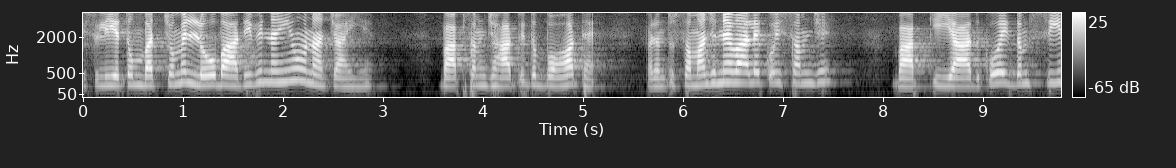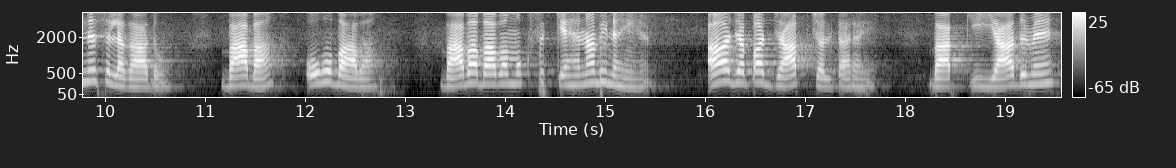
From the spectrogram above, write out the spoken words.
इसलिए तुम बच्चों में लोभ आदि भी नहीं होना चाहिए। बाप समझाते तो बहुत हैं, परंतु समझने वाले कोई समझे। बाप की याद को एकदम सीने से लगा दो। बाबा, ओह बाबा। बाबा बाबा मुख से कहना भी नहीं है। अजपा जाप चलता रहे। बाप की याद में,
